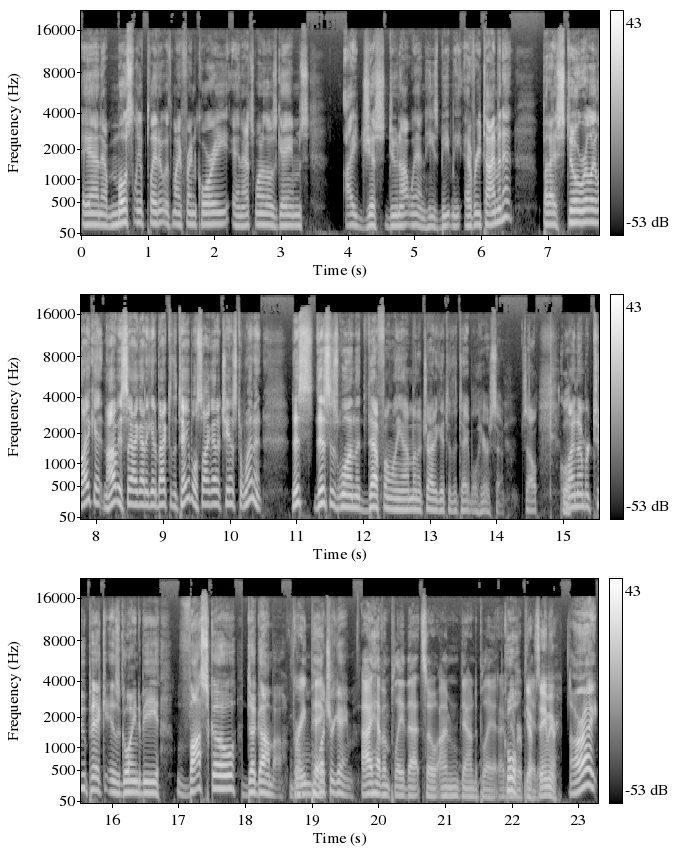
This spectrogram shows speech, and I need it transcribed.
and I mostly have played it with my friend Corey, and that's one of those games I just do not win. He's beat me every time in it, but I still really like it. And obviously, I got to get it back to the table, so I got a chance to win it. This this is one that definitely I'm going to try to get to the table here soon. So my number two pick is going to be Vasco da Gama. Great pick. What's your game? I haven't played that, so I'm down to play it. I've Cool. never played Yep, same here. All right,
